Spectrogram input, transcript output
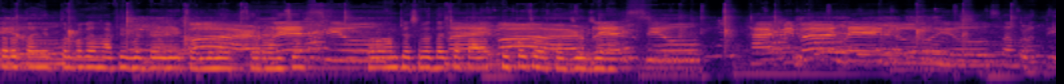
करत आहेत तर बघा हॅपी बड्डे वगैरे चाललेलं आहे सर्वांचं. तर आमच्या श्रद्धाच्या टाळ्या खूपच वाटतात जोरजोरात. समृद्धी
